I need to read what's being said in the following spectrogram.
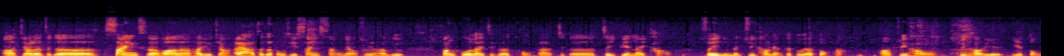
啊，教了这个 Science 的话呢，他就讲，哎呀，这个东西 Science 上了，所以他就放过来这个同呃这个这边来考。所以你们最好两个都要懂啊，啊最好最好也也懂，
